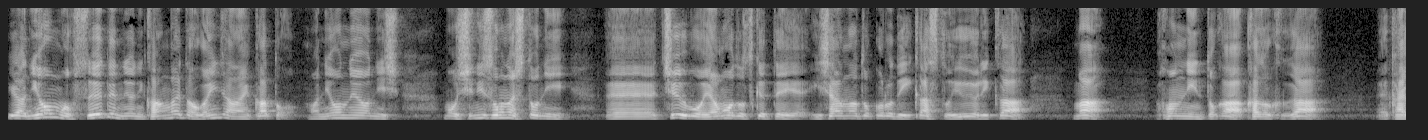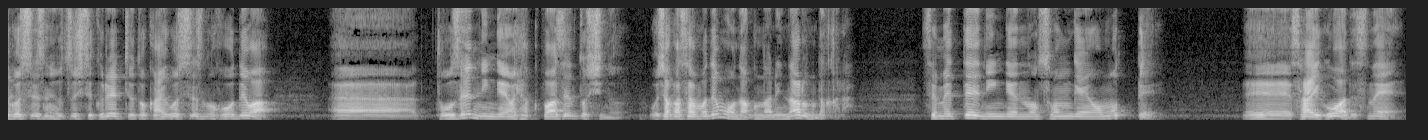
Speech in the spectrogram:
いや日本もスウェーデンのように考えた方がいいんじゃないかと、まあ、日本のようにもう死にそうな人に、えー、チューブを山ほどつけて医者のところで生かすというよりかまあ本人とか家族が介護施設に移してくれっていうと介護施設の方では、えー、当然人間は100%死ぬ。お釈迦様でもお亡くなりになるんだから。せめて人間の尊厳を持って、えー、最後はですね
